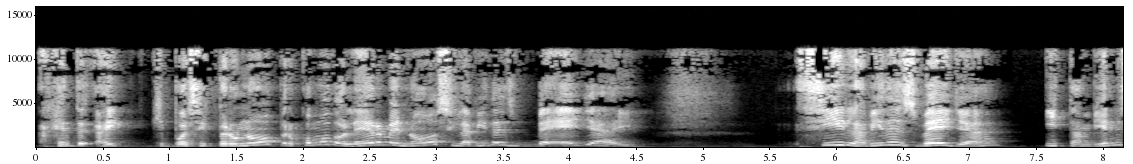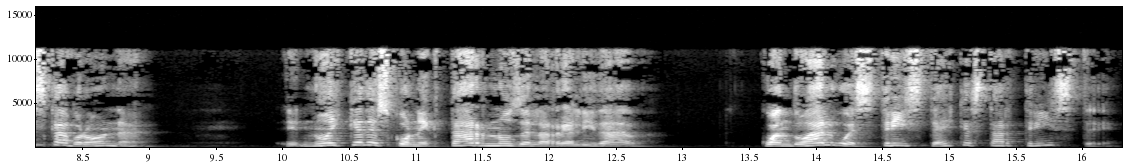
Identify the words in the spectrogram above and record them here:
La gente hay que puede decir, pero no, pero ¿cómo dolerme? No, si la vida es bella y... Sí, la vida es bella y también es cabrona. Eh, no hay que desconectarnos de la realidad. Cuando algo es triste, hay que estar triste.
